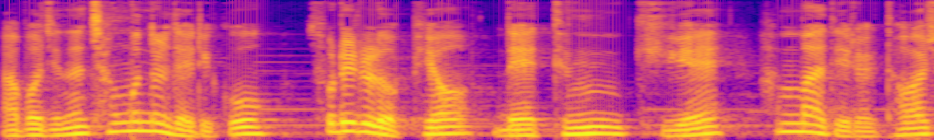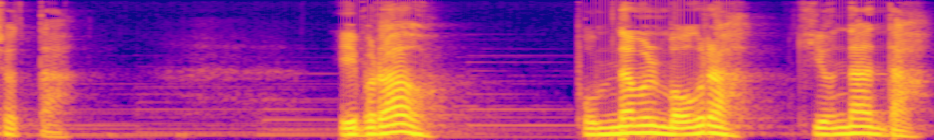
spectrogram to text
아버지는 창문을 내리고 소리를 높여 내 등 귀에 한마디를 더 하셨다. 이브라우, 봄나물 먹으라. 기운 난다.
